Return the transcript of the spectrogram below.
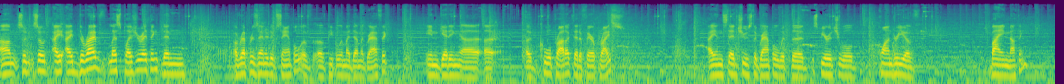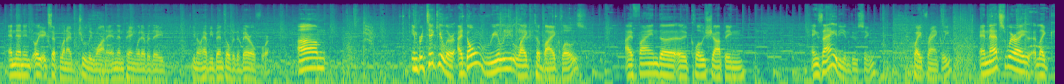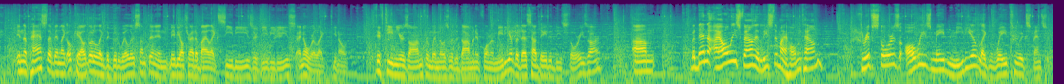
Um, so, so I, I, derive less pleasure, I think, than a representative sample of, of people in my demographic in getting a, a, a cool product at a fair price. I instead choose to grapple with the spiritual quandary of buying nothing and then in, or except when I truly want it, and then paying whatever they, you know, have me bent over the barrel for. Um, in particular, I don't really like to buy clothes. I find uh, uh, clothes shopping anxiety-inducing, quite frankly, and that's where I like. In the past, I've been like, okay, I'll go to like the Goodwill or something, and maybe I'll try to buy like CDs or DVDs. I know we're like, you know, 15 years on from when those were the dominant form of media, but that's how dated these stories are. Um, but then I always found, at least in my hometown, thrift stores always made media like way too expensive.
